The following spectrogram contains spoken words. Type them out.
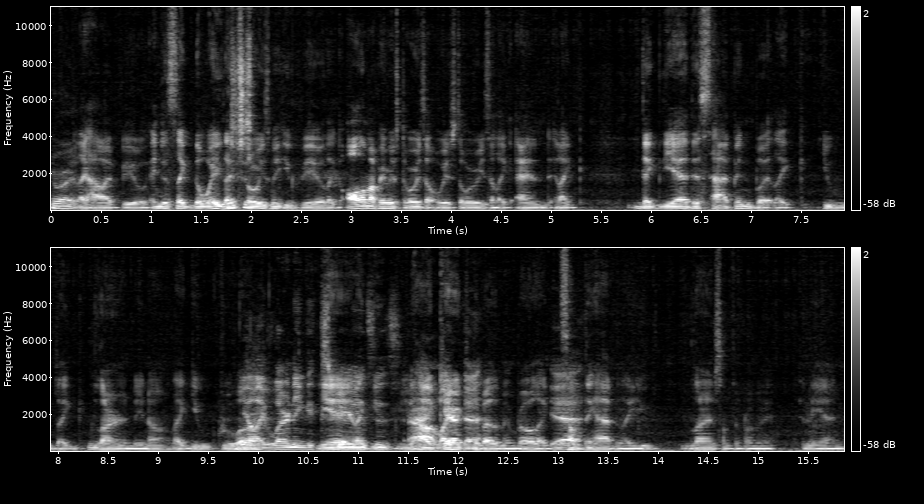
Right. like how I feel and just like the way like It's just- stories make you feel. Like all of my favorite stories are always stories that like end and like like yeah this happened but like you like learned you know like you grew Yeah, up. like learning yeah, like experiences. you, you had like character that. development, bro. Like Yeah. something happened, like you learned something from it in the end.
